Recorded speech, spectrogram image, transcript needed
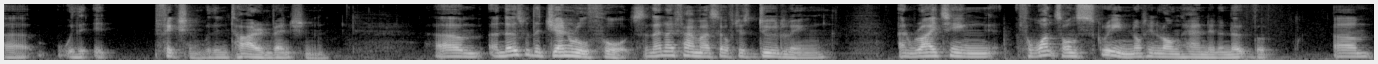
uh, with it, fiction, with entire invention. Um, and those were the general thoughts. And then I found myself just doodling and writing, for once on screen, not in longhand in a notebook, um,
